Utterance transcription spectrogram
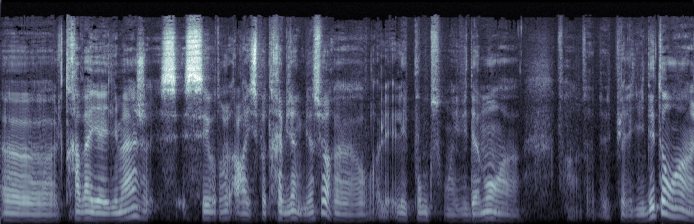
Euh, le travail à l'image, c'est autre chose. Alors, il se peut très bien que, bien sûr, les, ponts sont évidemment. Enfin, depuis la nuit des temps. Hein,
